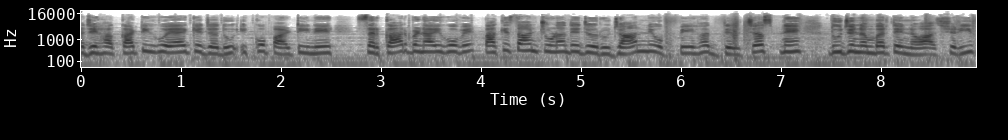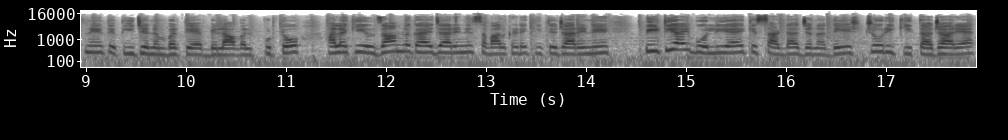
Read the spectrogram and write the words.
ਅਜਿਹਾ ਘੱਟ ਹੀ ਹੋਇਆ ਹੈ ਕਿ ਜਦੋਂ ਇੱਕੋ ਪਾਰਟੀ ਨੇ ਸਰਕਾਰ ਬਣਾਈ ਹੋਵੇ। ਪਾਕਿਸਤਾਨ ਚੋਣਾਂ ਦੇ ਜੋ ਰੁਝਾਨ ਨੇ, ਉਹ ਬੇहद ਦਿਲਚਸਪ ਨੇ। ਦੂਜੇ ਨੰਬਰ ਤੇ ਨਵਾਜ਼ ਸ਼ਰੀਫ ਨੇ ਤੇ ਤੀਜੇ ਨੰਬਰ ਤੇ ਹੈ ਬਿਲਾਵਲ ਪੁੱਟੋ ਹਾਲਾਂਕਿ ਇਲਜ਼ਾਮ ਲਗਾਏ ਜਾ ਰਹੇ ਨੇ, ਸਵਾਲ ਖੜੇ ਕੀਤੇ ਜਾ ਰਹੇ ਨੇ। ਪੀਟੀਆਈ ਬੋਲੀ ਹੈ ਕਿ ਸਾਡਾ ਜਨਾਦੇਸ਼ ਚੋਰੀ ਕੀਤਾ ਜਾ ਰਿਹਾ ਹੈ।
